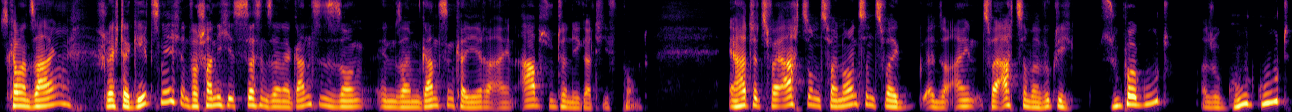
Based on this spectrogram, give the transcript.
Das kann man sagen, schlechter geht's nicht und wahrscheinlich ist das in seiner ganzen Saison, in seinem ganzen Karriere ein absoluter Negativpunkt. Er hatte 2018 und 2019, zwei, also ein, 2018 war wirklich super gut, also gut, gut.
